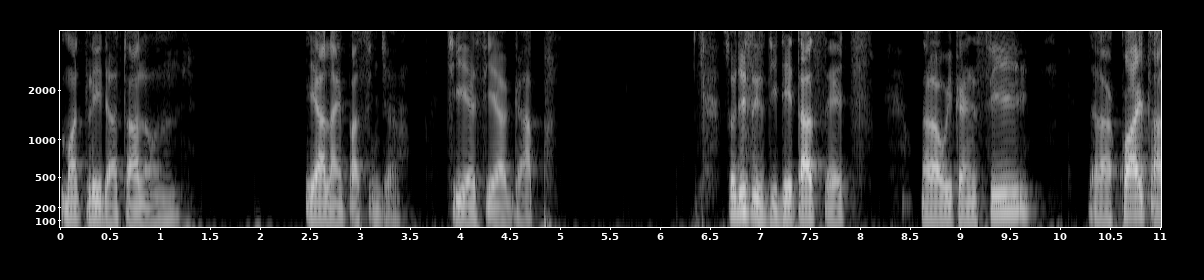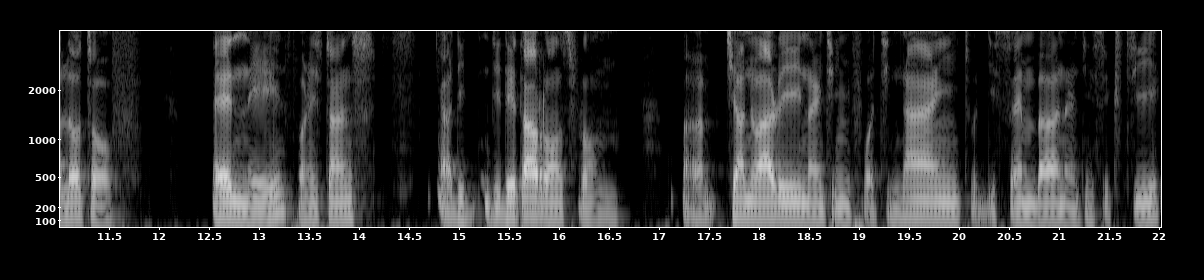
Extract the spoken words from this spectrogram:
monthly data on airline passenger, tsAirgap. So this is the data set. Now we can see there are quite a lot of NA. For instance, uh, the, the data runs from um, January 1949 to December 1960.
